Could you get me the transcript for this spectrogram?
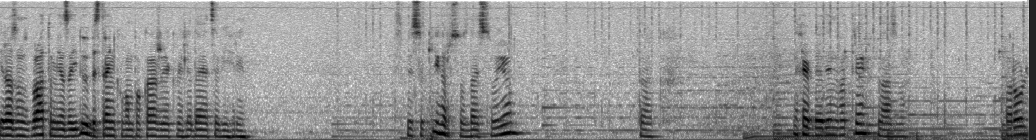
І разом з братом я зайду і бистренько вам покажу, як виглядає це в ігрі. Список ігор, создать свою. Так. Нехай буде 1, 2, 3 назва. Пароль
